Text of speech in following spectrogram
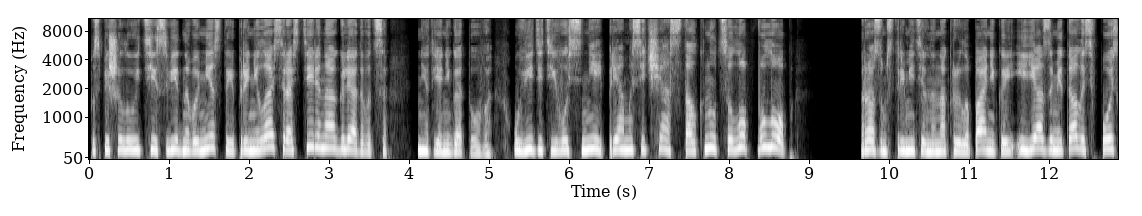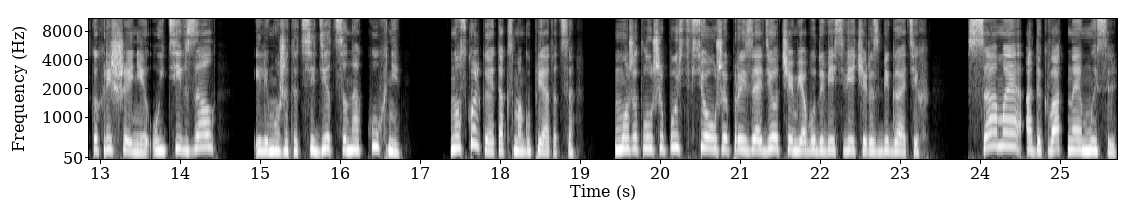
Поспешила уйти с видного места и принялась растерянно оглядываться. Нет, я не готова. Увидеть его с ней прямо сейчас, столкнуться лоб в лоб. Разум стремительно накрыло паникой, и я заметалась в поисках решения. Уйти в зал или, может, отсидеться на кухне? Но сколько я так смогу прятаться? Может, лучше пусть все уже произойдет, чем я буду весь вечер избегать их. Самая адекватная мысль.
